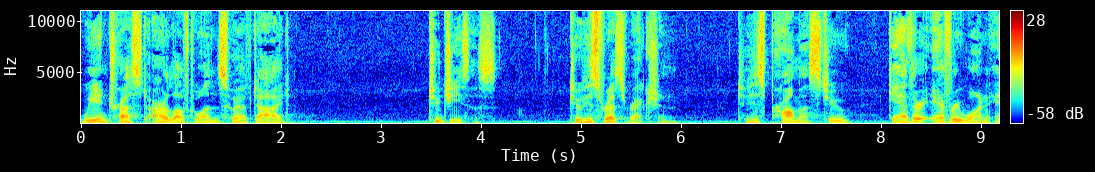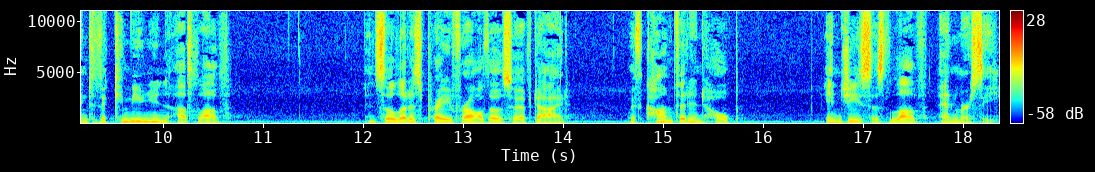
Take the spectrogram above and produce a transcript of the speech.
we entrust our loved ones who have died to Jesus, to his resurrection, to his promise to gather everyone into the communion of love. And so let us pray for all those who have died with confident hope in Jesus' love and mercy.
